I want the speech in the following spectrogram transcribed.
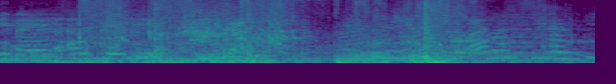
I don't see them.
